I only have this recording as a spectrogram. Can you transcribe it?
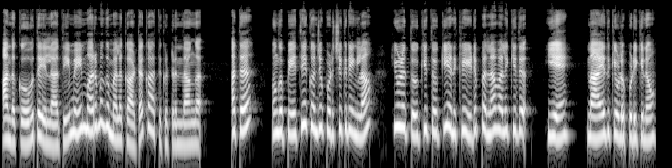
அந்த கோவத்தை எல்லாத்தையுமே மருமக மேல காட்ட காத்துக்கிட்டு இருந்தாங்க. அத்த உங்க பேத்திய கொஞ்சம் பிடிச்சிக்கிறீங்களா? இவளை தூக்கி தூக்கி எனக்கு இடுப்பெல்லாம் வலிக்குது. ஏன்? நான் எதுக்கு இவளை பிடிக்கணும்?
